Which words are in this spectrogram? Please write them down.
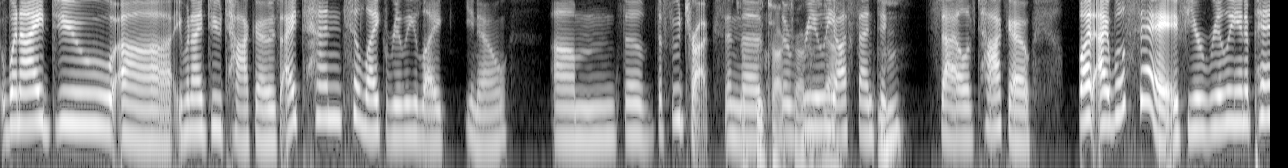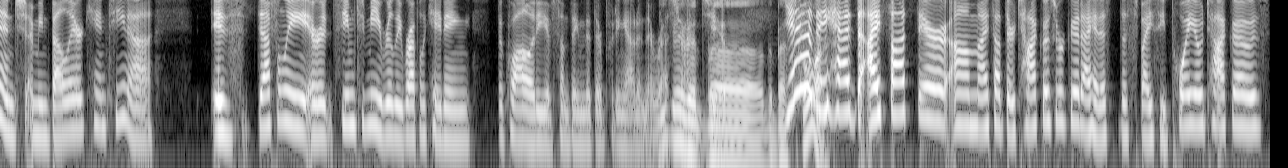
when I do uh, when I do tacos, I tend to like really like you know um, the the food trucks and The the truck the truckers, really yeah. authentic Mhm. style of taco. But I will say, if you're really in a pinch, I mean, Bel Air Cantina is definitely, or it seemed to me, really replicating the quality of something that they're putting out in their You gave restaurant it too. the, the best yeah, score. they had. The, I thought their um, I thought their tacos were good. I had a, the spicy pollo tacos,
